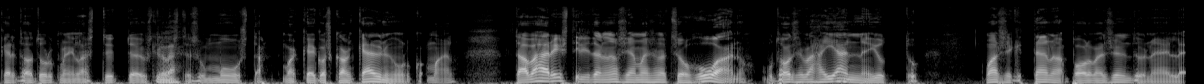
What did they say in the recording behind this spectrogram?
kertoo turkmenilaisesta tyttöystävästä sun muusta, vaikka ei koskaan käynyt ulkomailla. Tämä on vähän ristiriitainen asia, mä en sano, että se on huono, mutta on se vähän jännä juttu, varsinkin tänä polven syntyneille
